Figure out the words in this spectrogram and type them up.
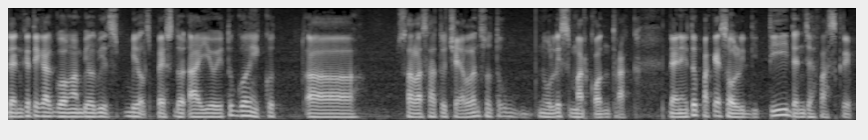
Dan ketika gue ngambil buildspace.io itu gue ikut uh, salah satu challenge untuk nulis smart contract. Dan itu pakai Solidity dan JavaScript.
